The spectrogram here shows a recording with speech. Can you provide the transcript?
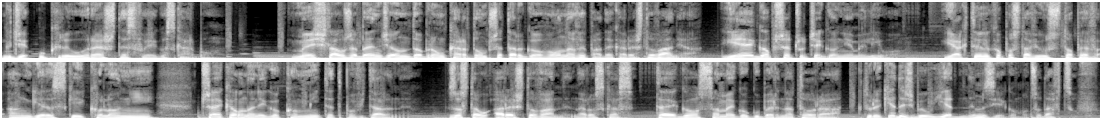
gdzie ukrył resztę swojego skarbu. Myślał, że będzie on dobrą kartą przetargową na wypadek aresztowania. Jego przeczucie go nie myliło. Jak tylko postawił stopę w angielskiej kolonii, czekał na niego komitet powitalny został aresztowany na rozkaz tego samego gubernatora, który kiedyś był jednym z jego mocodawców.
